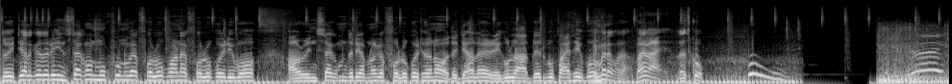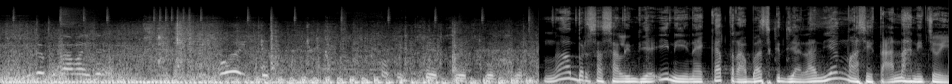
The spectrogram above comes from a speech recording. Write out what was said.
তো এতিয়ালৈকে যদি ইনষ্টাগ্ৰামত মোক কোনোবাই ফ'ল' কৰা নাই ফ'ল' কৰি দিব। আৰু ইনষ্টাগ্ৰামত যদি আপোনালোকে ফ'ল' কৰি থয় ন তেতিয়াহ'লে ৰেগুলাৰ আপডেটবোৰ পাই থাকিব। ইমানে কথা। বাই বাই লেটছ গো বোকা মাৰিছে। Ngabersasalin dia ini nekat terabas ke jalan yang masih tanah nih cuy.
